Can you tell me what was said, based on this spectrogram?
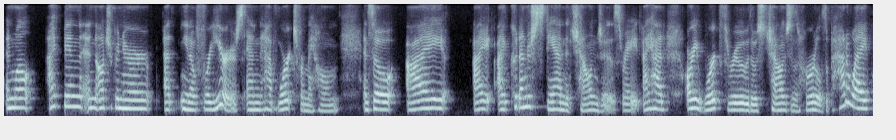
And well, I've been an entrepreneur at you know for years and have worked from my home, and so I I, I could understand the challenges, right? I had already worked through those challenges and hurdles of how do I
